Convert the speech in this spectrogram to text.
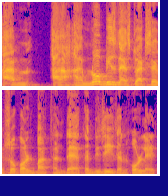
I am I, I have no business to accept so-called birth and death and disease and old age,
